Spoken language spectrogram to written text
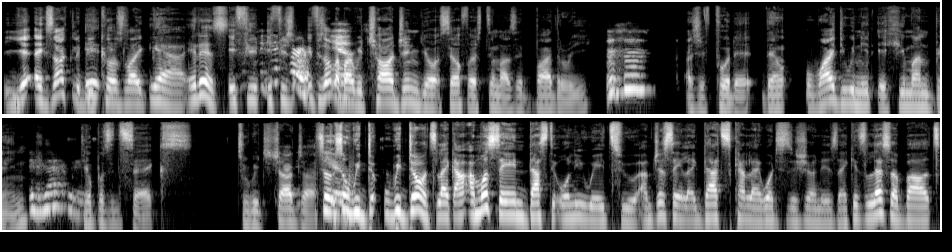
Yeah, exactly. Because like yeah, it is. if you It if you if it's all yeah. about recharging your self esteem as a battery, Mm-hmm. as you've put it, then why do we need a human being, Exactly. the opposite sex, to recharge us? So so we do, we don't like. I, I'm not saying that's the only way to. I'm just saying like that's kind of like what the situation is. Like it's less about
